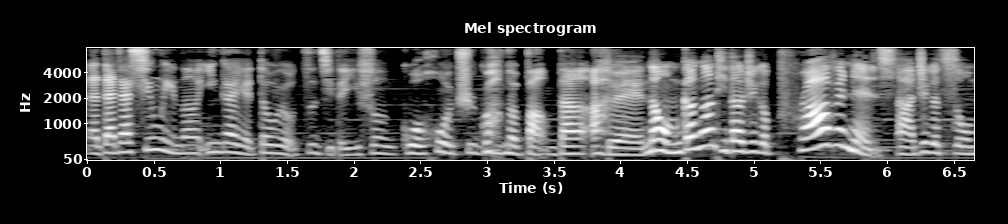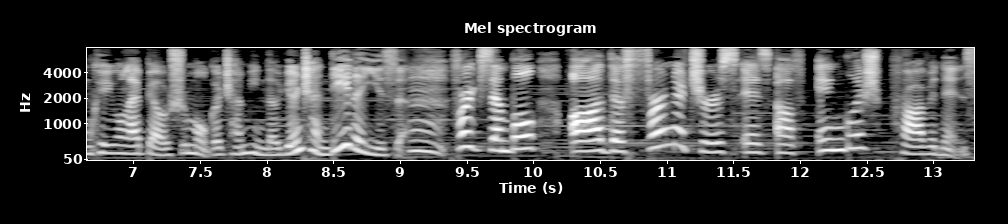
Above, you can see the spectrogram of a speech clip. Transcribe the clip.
那大家心里呢，应该 也都有自己的一份国货之光的榜单啊。对，那我们刚刚提到这个 provenance 啊，这个词我们可以用来表示某个产品的原产地的意思。嗯，For example, all the furniture is of English provenance，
